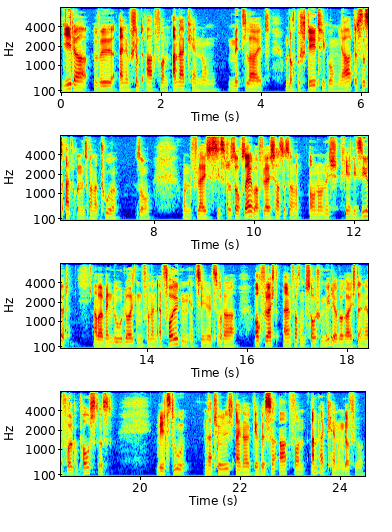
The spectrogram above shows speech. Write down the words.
Jeder will eine bestimmte Art von Anerkennung, Mitleid und auch Bestätigung, ja, das ist einfach in unserer Natur so. Und vielleicht siehst du das auch selber, vielleicht hast du es auch noch nicht realisiert. Aber wenn du Leuten von deinen Erfolgen erzählst oder auch vielleicht einfach im Social Media Bereich deine Erfolge postest, willst du natürlich eine gewisse Art von Anerkennung dafür.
